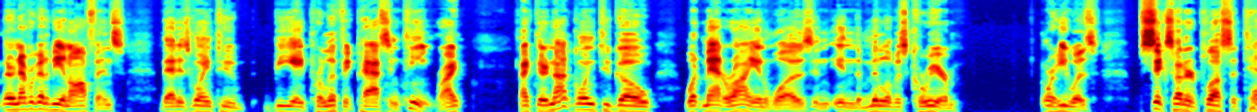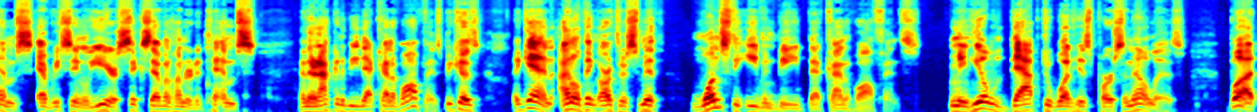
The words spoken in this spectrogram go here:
They're never going to be an offense that is going to be a prolific passing team, right? Like they're not going to go what Matt Ryan was in, in the middle of his career, where he was 600 plus attempts every single year, six, 700 attempts. And they're not going to be that kind of offense because, again, I don't think Arthur Smith wants to even be that kind of offense. I mean, he'll adapt to what his personnel is. But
